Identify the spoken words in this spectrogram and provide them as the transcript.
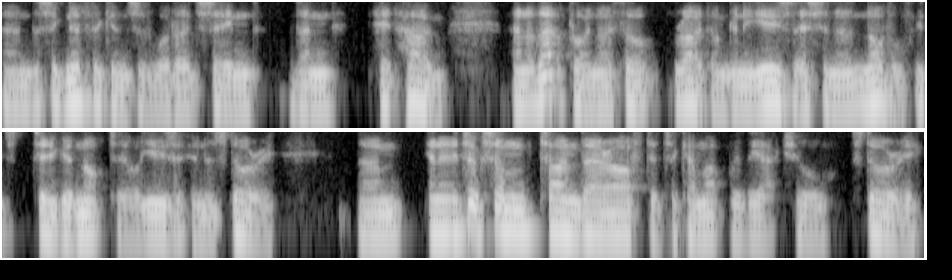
and the significance of what I'd seen then hit home. And at that point, I thought, right, I'm going to use this in a novel. It's too good not to. I'll use it in a story. Um, and it took some time thereafter to come up with the actual story,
